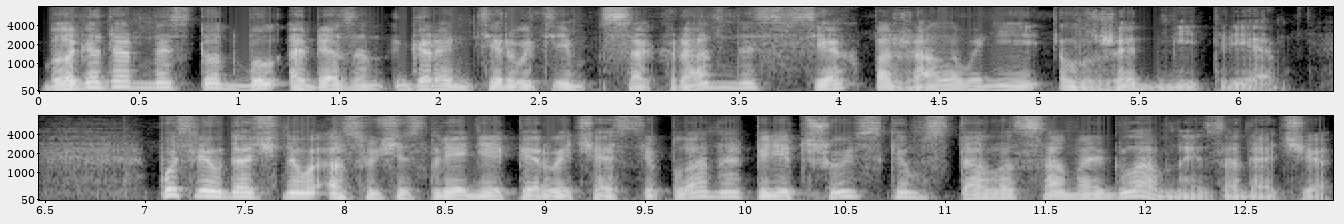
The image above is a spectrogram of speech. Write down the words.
Благодарность тот был обязан гарантировать им сохранность всех пожалований лже-Дмитрия. После удачного осуществления первой части плана перед Шуйским стала самая главная задача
